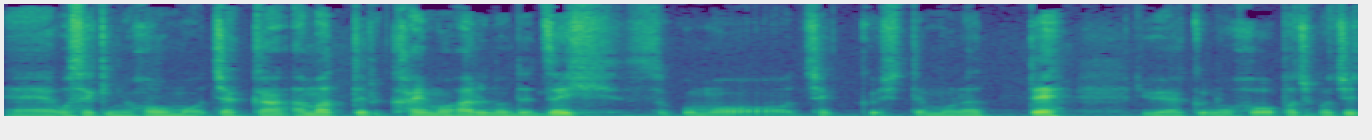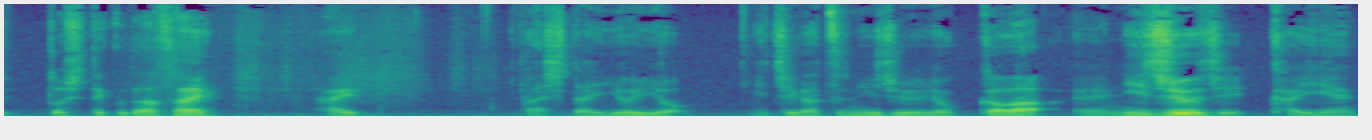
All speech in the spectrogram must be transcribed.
えー、お席の方も若干余ってる回もあるので、ぜひそこもチェックしてもらって、予約の方ポチポチっとしてください。はい。明日いよいよ1月24日は、えー、20時開演。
